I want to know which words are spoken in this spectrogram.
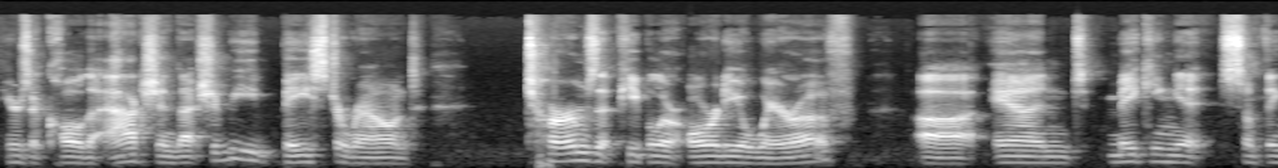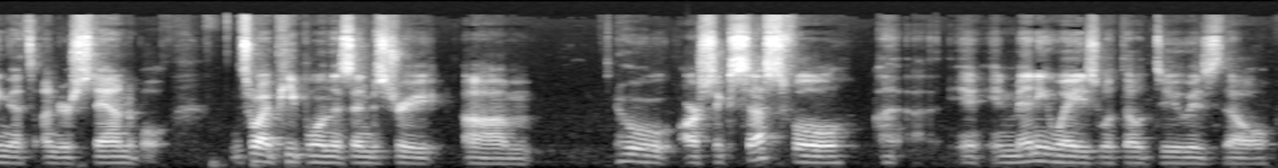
here's a call to action that should be based around terms that people are already aware of uh, and making it something that's understandable that's why people in this industry um, who are successful uh, in, in, many ways, what they'll do is they'll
